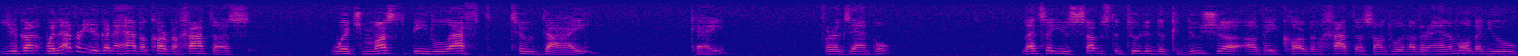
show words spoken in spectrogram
you're going whenever you're going to have a korban chatas, which must be left to die, okay, for example, let's say you substituted the kedusha of a korban chatas onto another animal, then you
